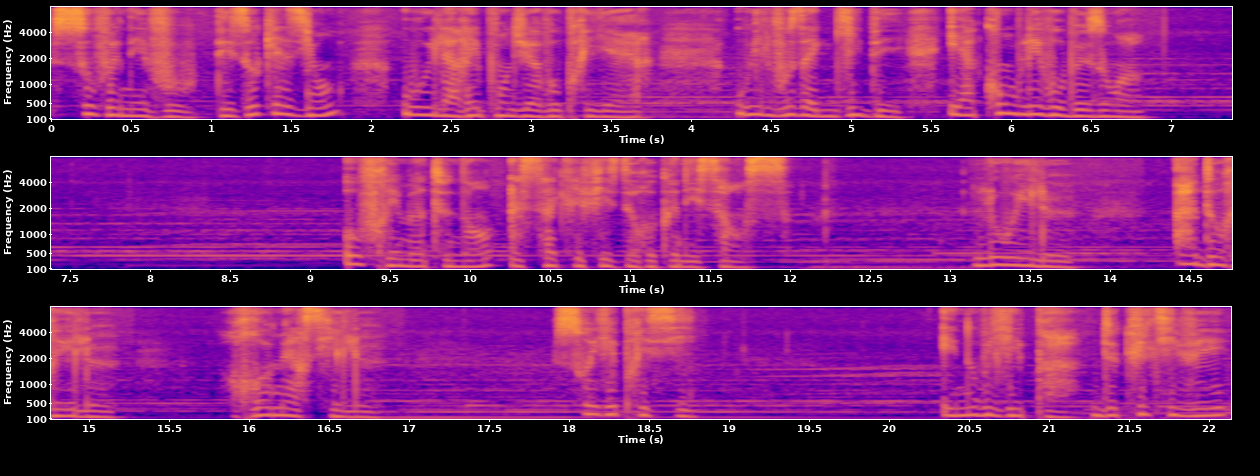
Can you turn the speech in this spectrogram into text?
Souvenez-vous des occasions où il a répondu à vos prières, où il vous a guidé et a comblé vos besoins. Offrez maintenant un sacrifice de reconnaissance. Louez-le, adorez-le, remerciez-le. Soyez précis et n'oubliez pas de cultiver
